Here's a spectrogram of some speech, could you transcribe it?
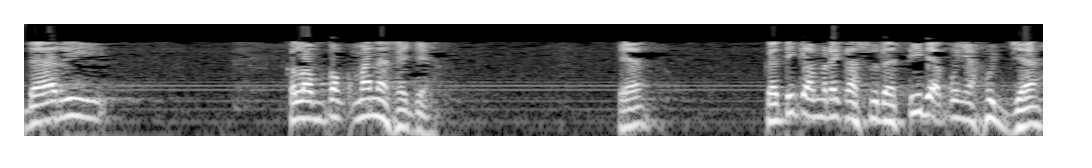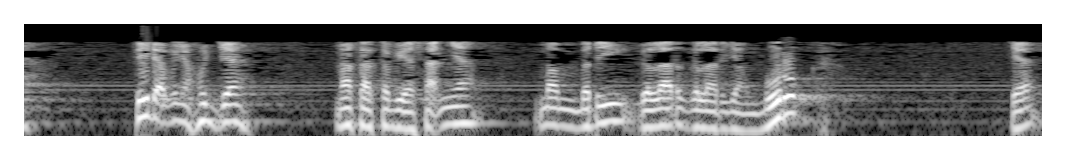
dari kelompok mana saja. Ya. Ketika mereka sudah tidak punya hujjah, tidak punya hujjah, maka kebiasaannya memberi gelar-gelar yang buruk ya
